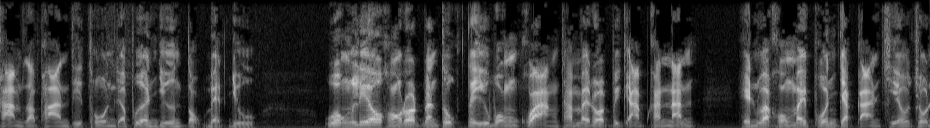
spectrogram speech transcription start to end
ข้ามสะพานที่โทนกับเพื่อนยืนตกเบ็ดอยู่ วงเลี้ยวของรถบรรทุกตีวงกว้างทำให้รถปิกอัพคันนั้น เห็นว่าคงไม่พ้นจากการเฉียวชน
